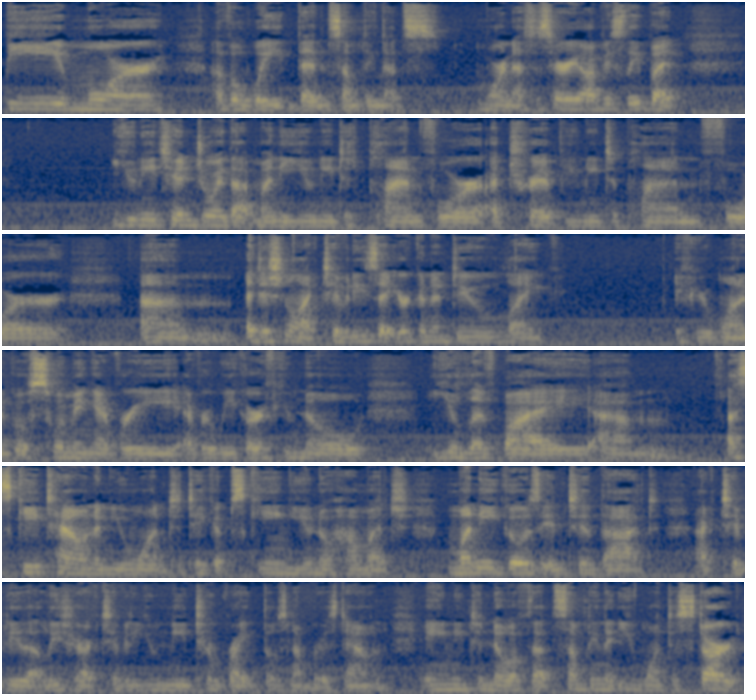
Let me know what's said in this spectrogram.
be more of a weight than something that's more necessary obviously but you need to enjoy that money you need to plan for a trip you need to plan for um, additional activities that you're going to do like if you want to go swimming every every week or if you know you live by um, a ski town and you want to take up skiing, you know how much money goes into that activity, that leisure activity. You need to write those numbers down and you need to know if that's something that you want to start.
